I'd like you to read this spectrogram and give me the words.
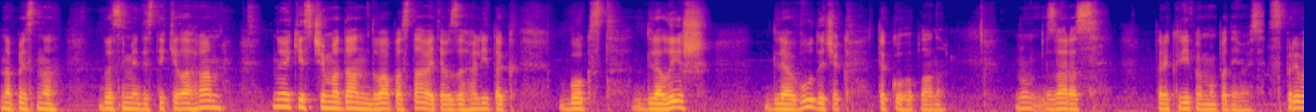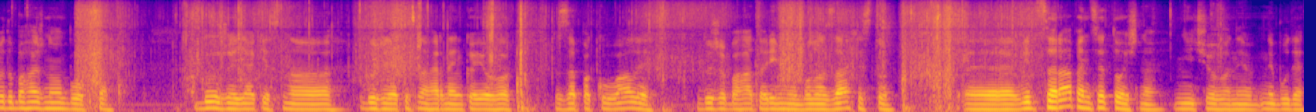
написано до 70 кг. Ну, якийсь чемодан два поставить, а взагалі так бокс для лиш, для вудочок такого плану. Ну, зараз прикріпимо, подивимося. З приводу багажного бокса. Дуже якісно, дуже якісно гарненько його запакували. Дуже багато рівнів було захисту. Е, від царапин це точно нічого не, не буде.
